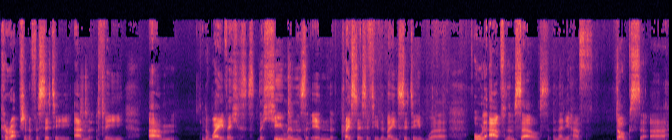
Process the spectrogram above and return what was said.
corruption of the city and the um, the way the the humans in Praesto City, the main city, were all out for themselves, and then you have dogs that are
